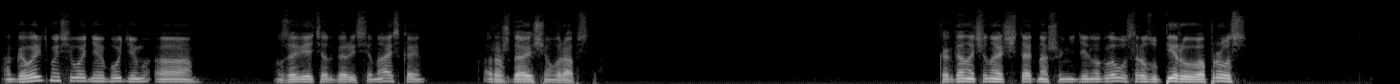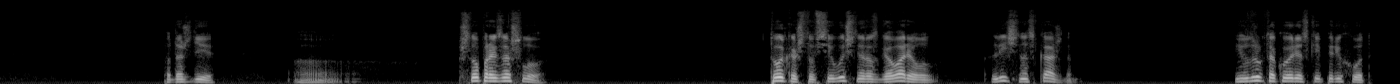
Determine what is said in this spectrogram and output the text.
А говорить мы сегодня будем о завете от горы Синайской, рождающем в рабство. Когда начинаешь читать нашу недельную главу, сразу первый вопрос. Подожди, что произошло? Только что Всевышний разговаривал лично с каждым. И вдруг такой резкий переход.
